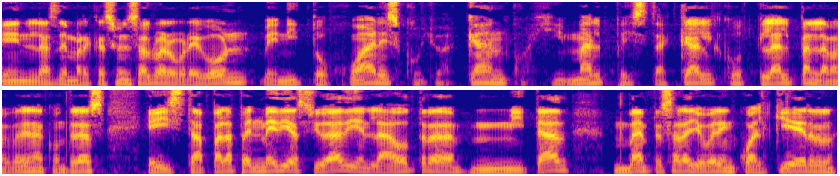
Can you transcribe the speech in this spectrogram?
en las demarcaciones Álvaro Obregón, Benito Juárez, Coyoacán, Coajimalpa, Iztacalco, Tlalpan, La Magdalena Contreras e Iztapalapa en media ciudad y en la otra mitad va a empezar a llover en cualquier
